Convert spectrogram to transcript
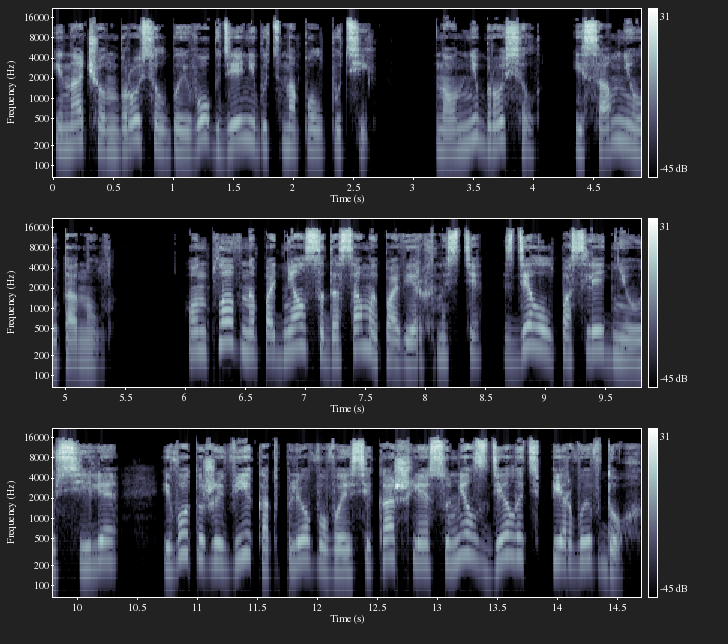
иначе он бросил бы его где-нибудь на полпути. Но он не бросил и сам не утонул. Он плавно поднялся до самой поверхности, сделал последние усилия, и вот уже Вик, отплевываясь и кашляя, сумел сделать первый вдох.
